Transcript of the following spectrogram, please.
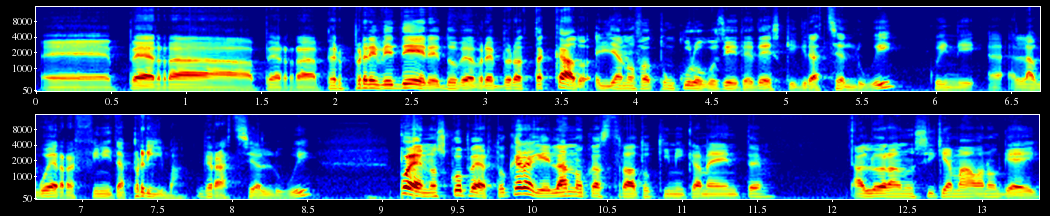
eh, per, uh, per, per, prevedere dove avrebbero attaccato e gli hanno fatto un culo così ai tedeschi grazie a lui, quindi eh, la guerra è finita prima grazie a lui. Poi hanno scoperto che era gay, l'hanno castrato chimicamente. Allora non si chiamavano gay,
